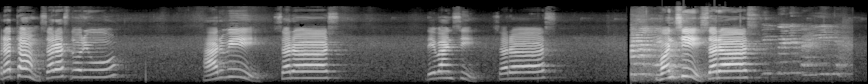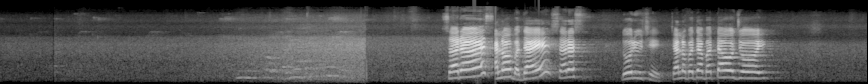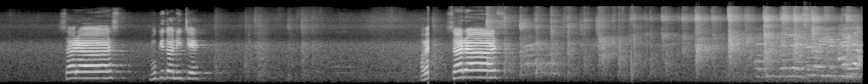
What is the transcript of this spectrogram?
પ્રથમ, સરસ દોર્યું. હાર્વી, સરસ. દેવાંશી, સરસ. વંશી, સરસ. સરસ. ચાલો બધાએ સરસ દોર્યું છે. ચાલો બધા બતાવો જોઈ. સરસ. મૂકી દો નીચે. હવે સરસ.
